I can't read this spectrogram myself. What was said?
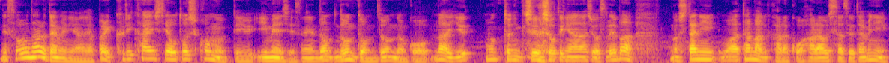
で、そうなるためには、やっぱり繰り返して落とし込むっていうイメージですね。どんどんどんどんこう、まあ、本当に抽象的な話をすれば、の下に頭からこう腹落ちさせるために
